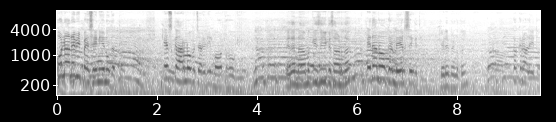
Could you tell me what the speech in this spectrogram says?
ਉਹਨਾਂ ਨੇ ਵੀ ਪੈਸੇ ਨਹੀਂ ਇਹਨੂੰ ਦਿੱਤੇ। ਇਸ ਕਾਰਨ ਉਹ ਵਿਚਾਰੇ ਦੀ ਮੌਤ ਹੋ ਗਈ। ਇਹਦਾ ਨਾਮ ਕੀ ਸੀ ਕਿਸਾਨ ਦਾ? ਇਹਦਾ ਨਾਮ ਗਰਮੇਲ ਸਿੰਘ ਸੀ ਕਿਹੜੇ ਪਿੰਡ ਤੋਂ ਕਕਰਾਲੇ ਤੋਂ।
